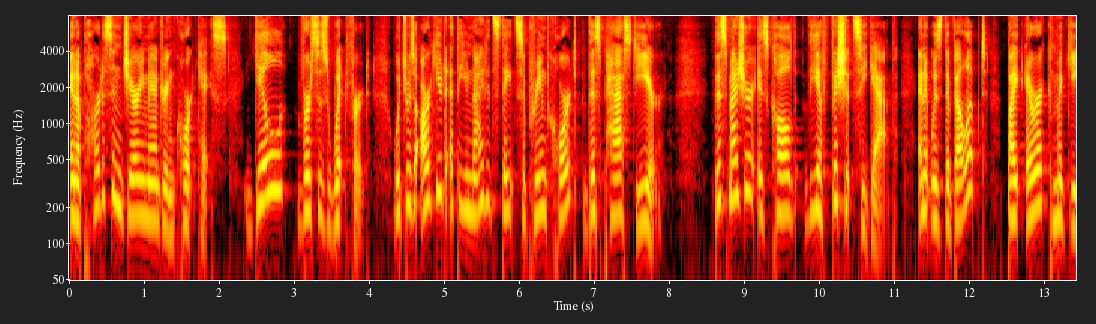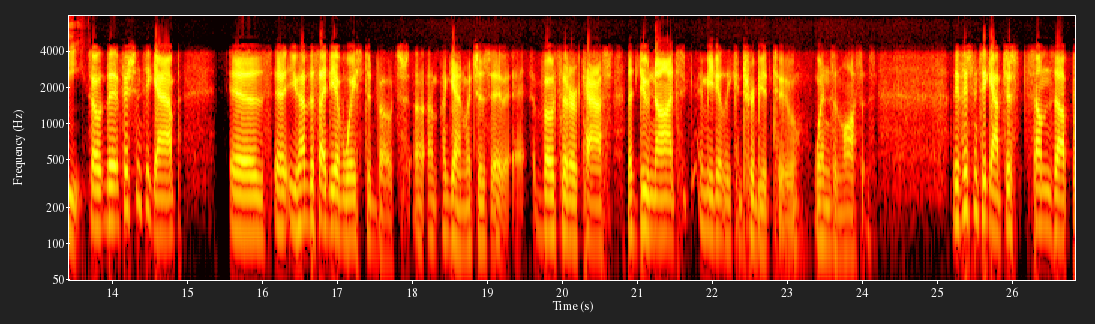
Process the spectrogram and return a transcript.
in a partisan gerrymandering court case, Gill versus Whitford, which was argued at the United States Supreme Court this past year. This measure is called the efficiency gap, and it was developed by Eric McGhee. So the efficiency gap is uh, you have this idea of wasted votes uh, um, again, which is uh, votes that are cast that do not immediately contribute to wins and losses. The efficiency gap just sums up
